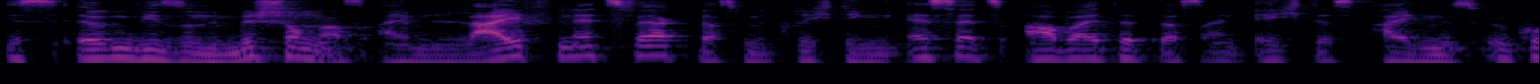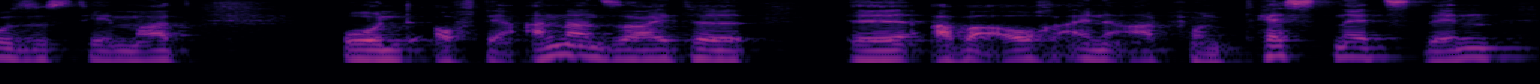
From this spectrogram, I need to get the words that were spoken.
ist irgendwie so eine Mischung aus einem Live-Netzwerk, das mit richtigen Assets arbeitet, das ein echtes eigenes Ökosystem hat. Und auf der anderen Seite äh, aber auch eine Art von Testnetz, denn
